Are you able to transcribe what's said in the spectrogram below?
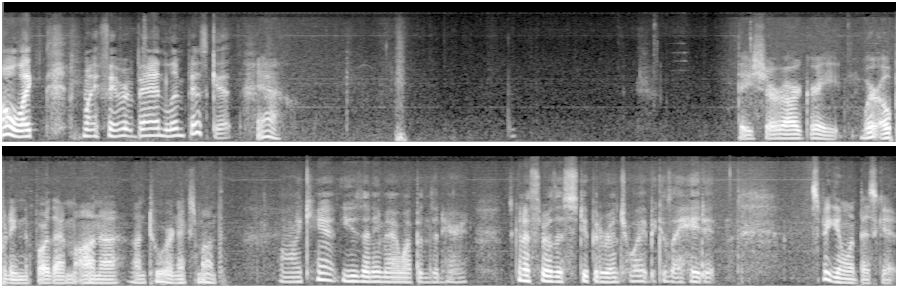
Oh, like my favorite band, Limp Bizkit. Yeah. They sure are great. We're opening for them on uh, on tour next month. Well, I can't use any of my weapons in here. It's gonna throw this stupid wrench away because I hate it. Speaking of Limp Bizkit,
